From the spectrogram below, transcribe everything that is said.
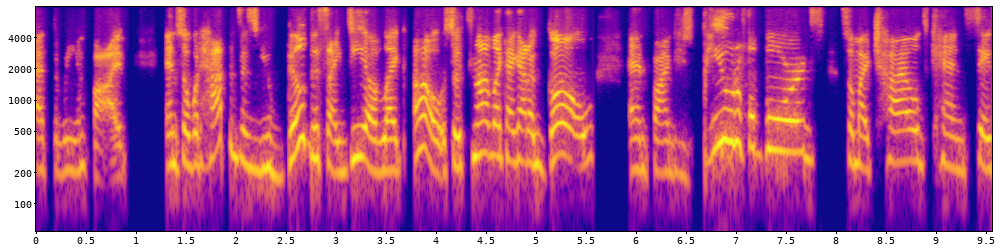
at 3 and 5. And so what happens is you build this idea of like, oh, so it's not like I got to go and find these beautiful boards so my child can say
